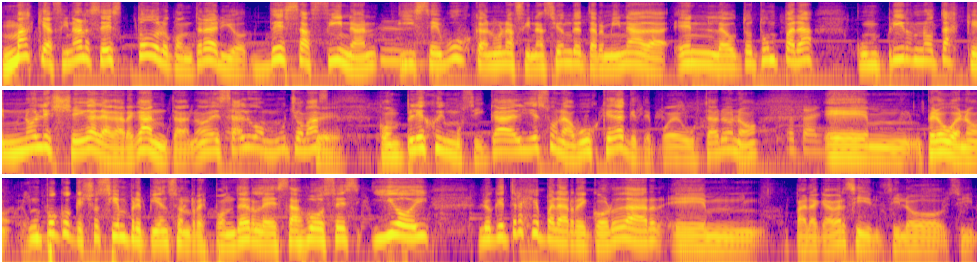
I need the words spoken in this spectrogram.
más que afinarse, es todo lo contrario, desafinan y se buscan una afinación determinada en el autotune para cumplir notas que no les llega a la garganta, ¿no? Es algo mucho más Sí. complejo y musical y es una búsqueda que te puede gustar o no. Total. Eh, pero bueno, un poco que yo siempre pienso en responderle a esas voces y hoy lo que traje para recordar, eh, para que a ver si, si, lo, si,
